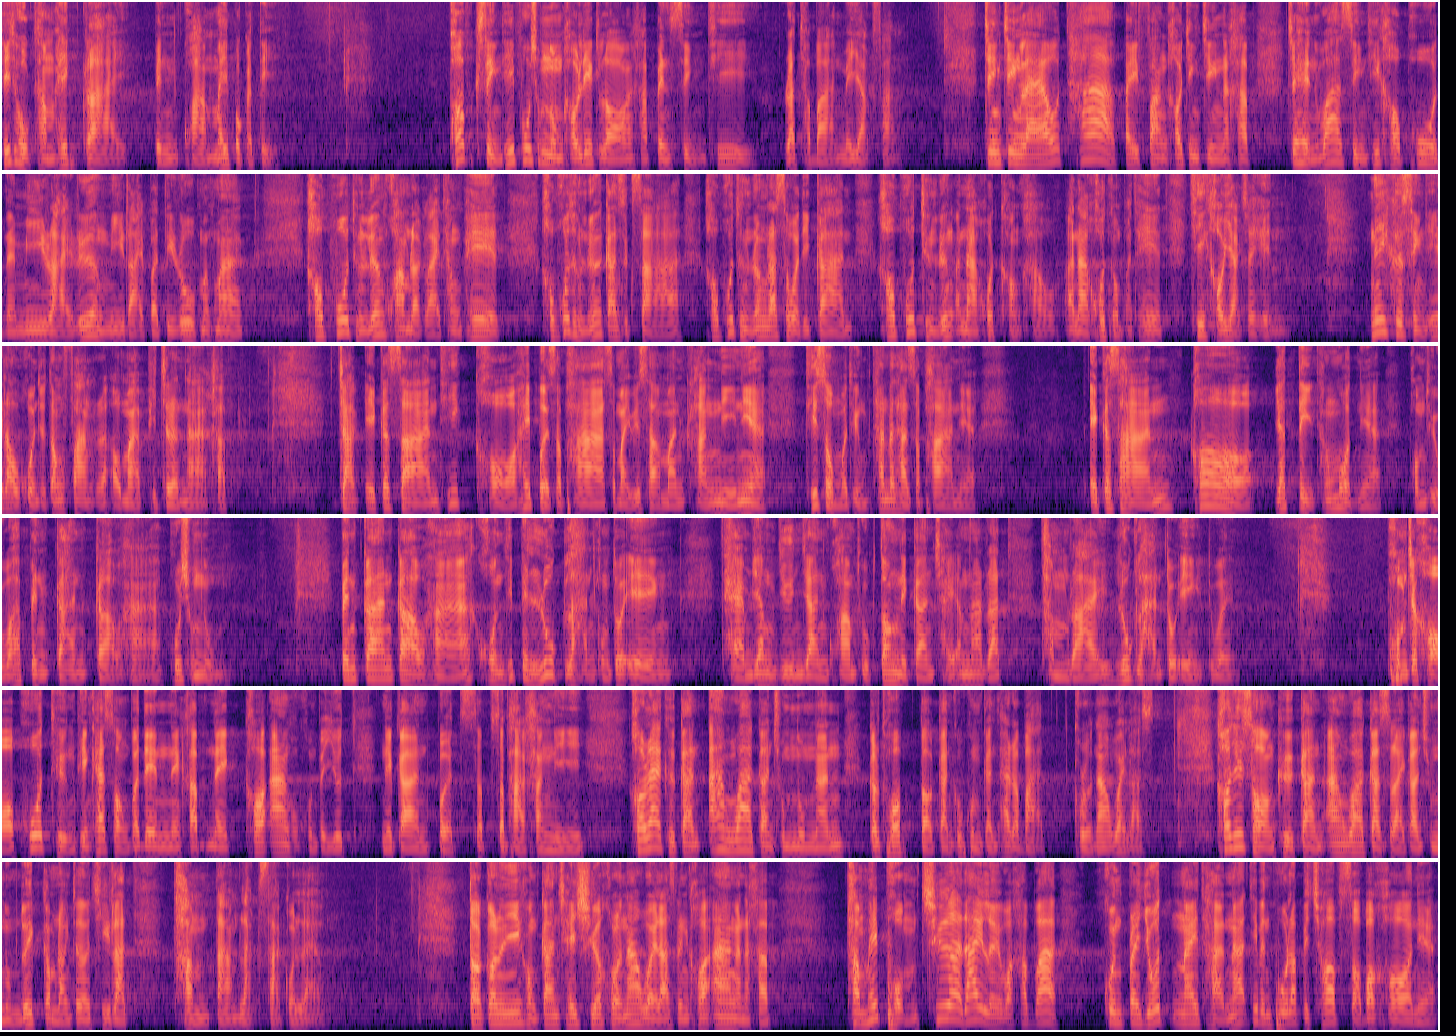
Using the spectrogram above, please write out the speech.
ที่ถูกทำให้กลายเป็นความไม่ปกติ เพราะสิ่งที่ผู้ชุมนุมเขาเรียกร้องครับเป็นสิ่งที่รัฐบาลไม่อยากฟัง จริงๆแล้วถ้าไปฟังเขาจริง ๆนะครับ จะเห็นว่าสิ่งที่เขาพูดเนี่ยมีหลายเรื่องมีหลายปฏิรูปมากๆ เขาพูดถึงเรื่องความหลากหลายทางเพศ เขาพูดถึงเรื่องการศึกษา เขาพูดถึงเรื่องรัฐสวัสดิการ เขาพูดถึงเรื่องอนาคตของเขา อนาคตของประเทศที่เขาอยากจะเห็น นี่คือสิ่งที่เราควรจะต้องฟังและเอามาพิจารณาครับ จากเอกสารที่ขอให้เปิดสภาสมัยวิสามันครั้งนี้เนี่ยที่ส่งมาถึงท่านประธานสภาเนี่ยเอกสารข้อยตติทั้งหมดเนี่ยผมถือว่าเป็นการกล่าวหาผู้ชุมนุม เป็นการกล่าวหาคนที่เป็นลูกหลานของตัวเอง แถมยังยืนยันความถูกต้องในการใช้อำนาจรัฐทำร้ายลูกหลานตัวเองด้วย ผมจะขอพูดถึงเพียงแค่ 2 ประเด็นนะครับในข้ออ้างของคุณประยุทธ์ในการเปิดสสภาครั้งนี้ ข้อแรกคือการอ้างว่าการชุมนุมนั้นกระทบต่อการควบคุมการแพร่ระบาดโคโรนาไวรัส ข้อที่ 2 คือการอ้างว่าการสลายการชุมนุมด้วยกำลังเจ้าหน้าที่รัฐทำตามหลักสากลแล้ว ต่อกรณีของการใช้เชื้อโคโรนาไวรัสเป็นข้ออ้างนะครับทำให้ผมเชื่อได้เลยว่าครับว่าคุณประยุทธ์ในฐานะที่เป็นผู้รับผิดชอบสบคเนี่ย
